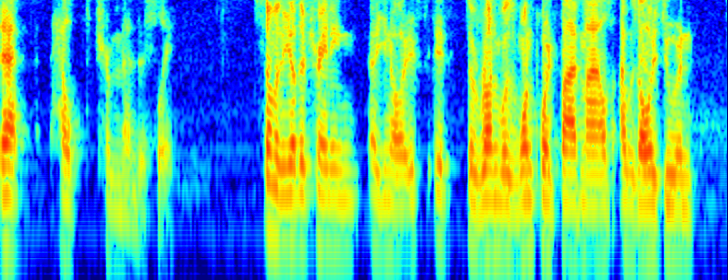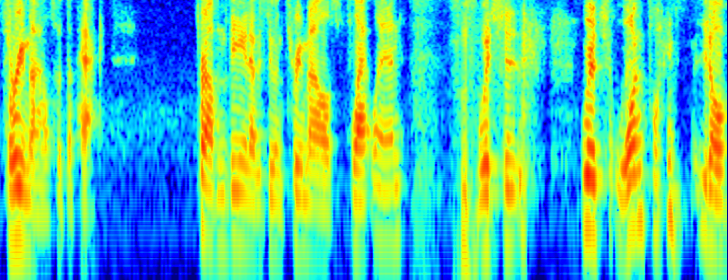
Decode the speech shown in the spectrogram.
that helped tremendously. Some of the other training, uh, you know, if, if the run was 1.5 miles, I was always doing three miles with the pack. Problem being, I was doing three miles flatland, which is, which one point, you know,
